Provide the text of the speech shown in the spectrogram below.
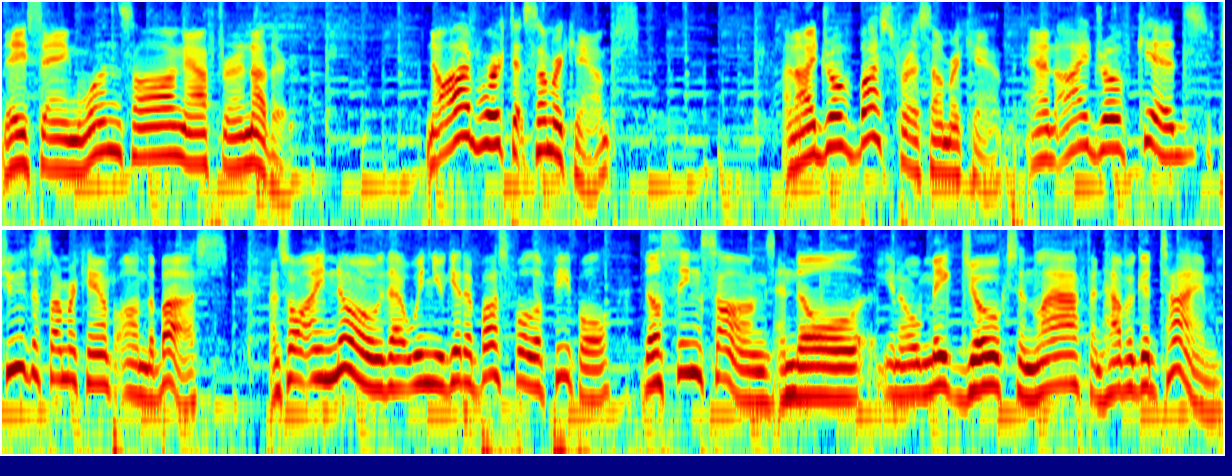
They sang one song after another. Now, I've worked at summer camps, and I drove bus for a summer camp, and I drove kids to the summer camp on the bus, and so I know that when you get a bus full of people, they'll sing songs and they'll, you know, make jokes and laugh and have a good time.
